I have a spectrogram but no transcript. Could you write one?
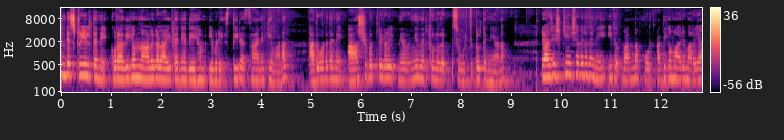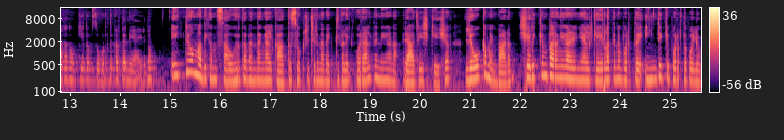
ഇൻഡസ്ട്രിയിൽ തന്നെ കുറേ അധികം നാളുകളായി തന്നെ അദ്ദേഹം ഇവിടെ സ്ഥിര സാന്നിധ്യമാണ്. അതുകൊണ്ട് തന്നെ ആശുപത്രികളിൽ നിറഞ്ഞു നിൽക്കുന്നത് സുഹൃത്തുക്കൾ തന്നെയാണ്. രാജേഷ് കേശവന് തന്നെ ഇത് വന്നപ്പോൾ അധികമാരും അറിയാതെ നോക്കിയതും സുഹൃത്തുക്കൾ തന്നെയായിരുന്നു. ഏറ്റവും അധികം സൗഹൃദ ബന്ധങ്ങൾ കാത്തു സൂക്ഷിച്ചിരുന്ന വ്യക്തികളിൽ ഒരാൾ തന്നെയാണ് രാജേഷ് കേശവ്. ലോകമെമ്പാടും ശരിക്കും പറഞ്ഞു കഴിഞ്ഞാൽ കേരളത്തിന് പുറത്ത് ഇന്ത്യയ്ക്ക് പുറത്ത് പോലും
